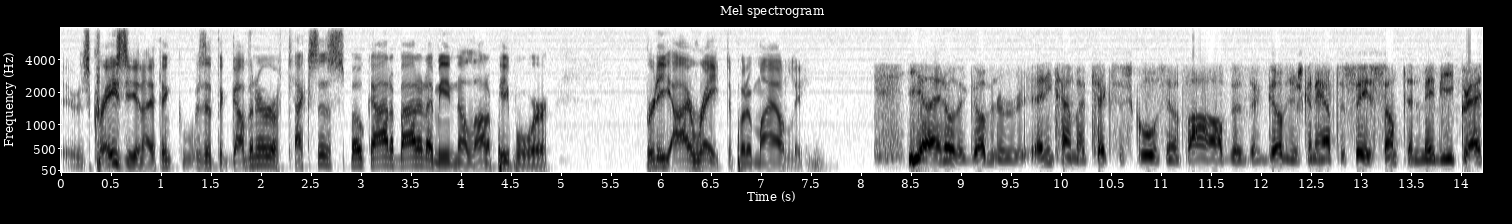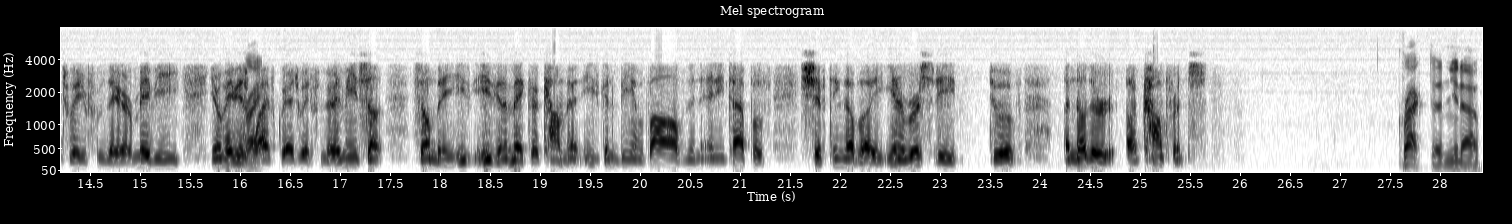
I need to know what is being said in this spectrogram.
it was crazy. And I think was it the governor of Texas spoke out about it. I mean, a lot of people were pretty irate, to put it mildly. Yeah, I know the governor. Anytime a Texas school is involved, the, the governor's going to have to say something. Maybe he graduated from there. Maybe you know, maybe his right. wife graduated from there. I mean, so, somebody he's he's going to make a comment. He's going to be involved in any type of shifting of a university to a, another uh, conference. Correct, and you know,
